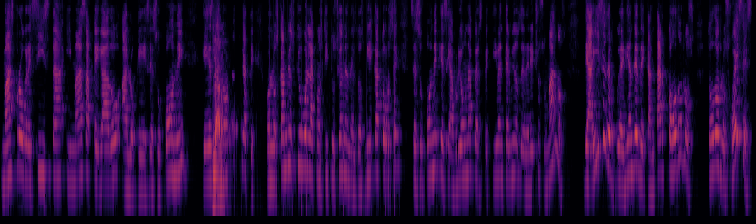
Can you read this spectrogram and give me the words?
más progresista y más apegado a lo que se supone que es la norma. Fíjate, con los cambios que hubo en la Constitución en el 2014, se supone que se abrió una perspectiva en términos de derechos humanos. De ahí se deberían de decantar todos los, todos los jueces,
